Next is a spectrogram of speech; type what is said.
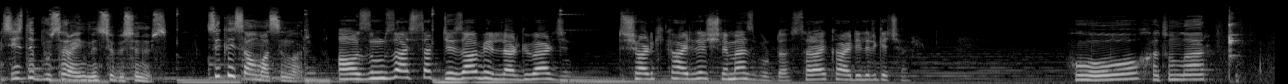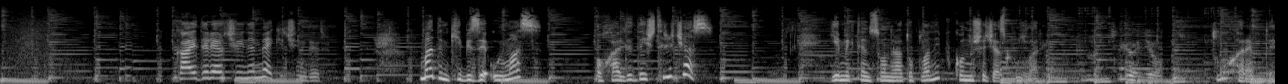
Siz de bu sarayın mensubüsünüz. Sıkı salmasınlar. Ağzımızı açsak ceza verirler güvercin. Dışarıdaki kaideler işlemez burada. Saray kaideleri geçer. Ho hatunlar. Kaideler çiğnenmek içindir. Madem ki bize uymaz, o halde değiştireceğiz. Yemekten sonra toplanıp konuşacağız bunları. Yok yok. Bu haremde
